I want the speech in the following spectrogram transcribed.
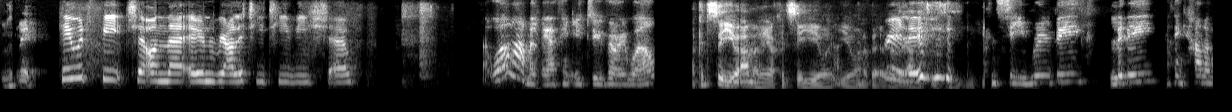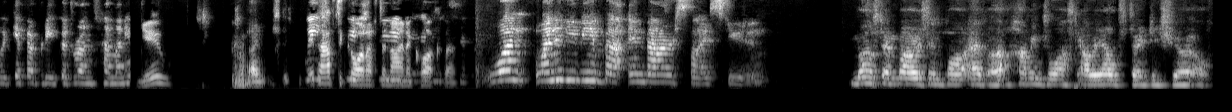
It was me. Who would feature on their own reality TV show? Well, Emily, I think you do very well. I could see you, Emily. I could see you, you on a bit of a Really? reality TV. I can see Ruby, Libby. I think Hannah would give everybody a good run for her money. You. Thanks. We'd have to go on after nine o'clock then. When when have you been ba- embarrassed by a student? Most embarrassing part ever, having to ask Ariel to take his shirt off.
